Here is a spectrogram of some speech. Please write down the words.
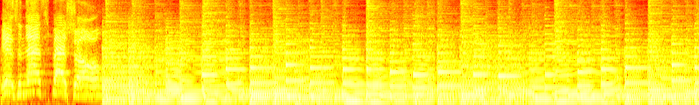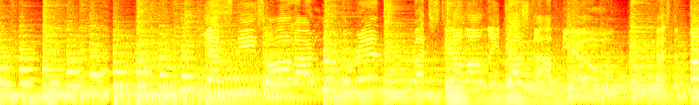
Isn't that special? A few. Cause the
